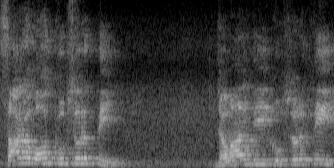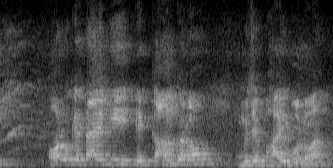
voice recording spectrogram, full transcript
सारा बहुत खूबसूरत थी। जवान थी, खूबसूरत थी। और वो कहता है कि, एक काम करो, मुझे भाई बोलो हाँ।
